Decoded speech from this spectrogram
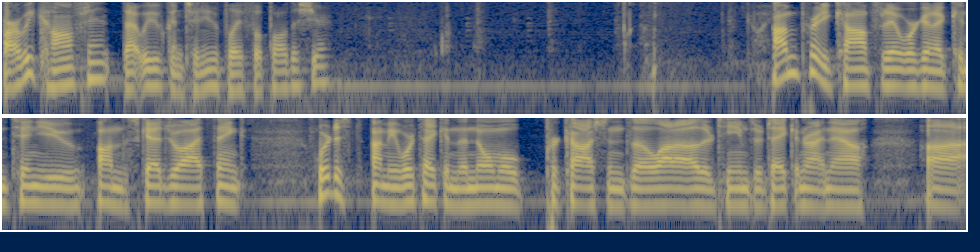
Are we confident that we will continue to play football this year? I'm pretty confident we're going to continue on the schedule. I think we're just, I mean, we're taking the normal precautions that a lot of other teams are taking right now. Uh,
